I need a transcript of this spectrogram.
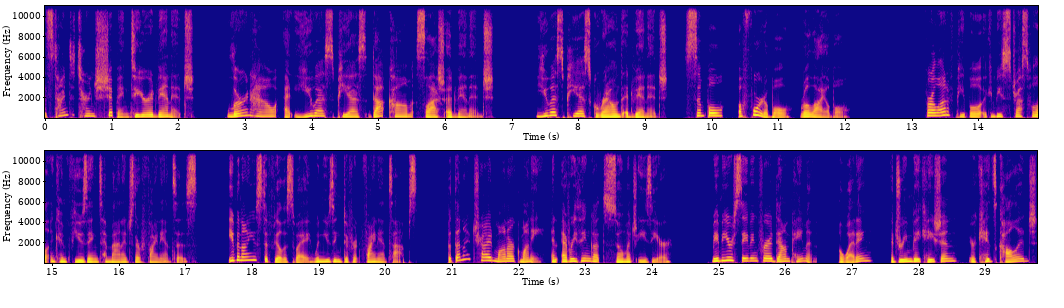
it's time to turn shipping to your advantage. Learn how at usps.com/advantage. USPS Ground Advantage: simple, affordable, reliable. For a lot of people, it can be stressful and confusing to manage their finances. Even I used to feel this way when using different finance apps. But then I tried Monarch Money and everything got so much easier. Maybe you're saving for a down payment, a wedding, a dream vacation, your kids' college.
